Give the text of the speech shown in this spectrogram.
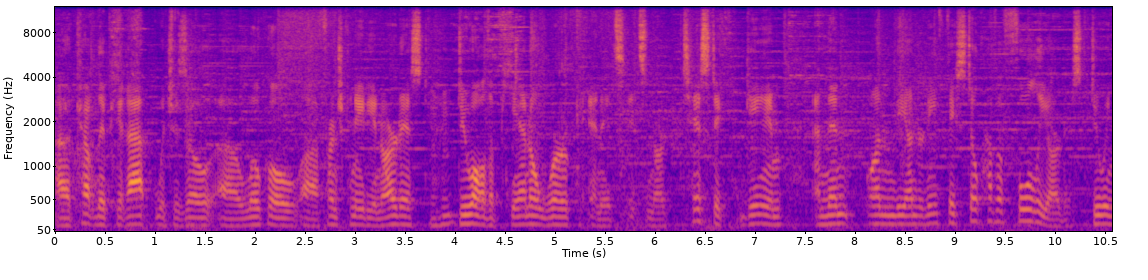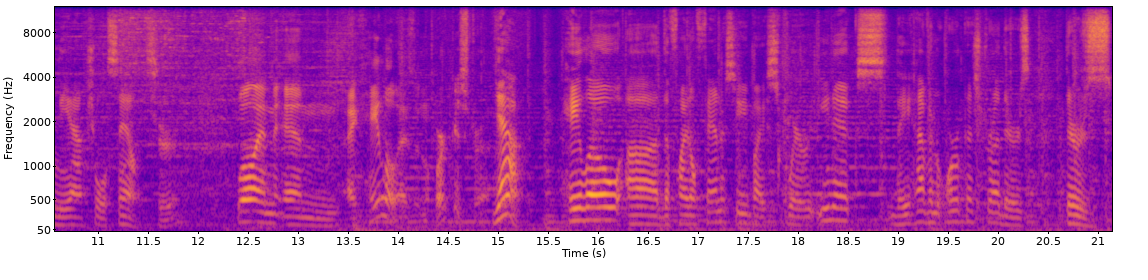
uh, Cœur de Pirate, which is a, a local uh, French Canadian artist, do all the piano work, and it's it's an artistic game. And then on the underneath, they still have a Foley artist doing the actual sounds. Sure. Well, and and Halo has an orchestra. Yeah, Halo, uh, the Final Fantasy by Square Enix. They have an orchestra. There's there's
